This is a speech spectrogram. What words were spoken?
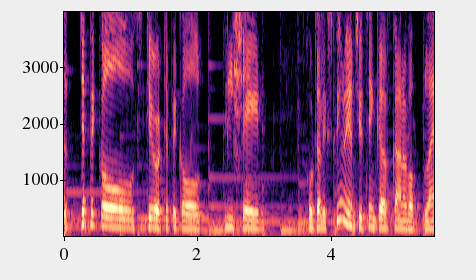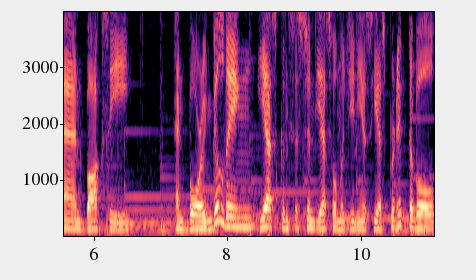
the typical stereotypical cliched hotel experience, you think of kind of a bland, boxy, and boring building. Yes, consistent, yes, homogeneous, yes, predictable,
